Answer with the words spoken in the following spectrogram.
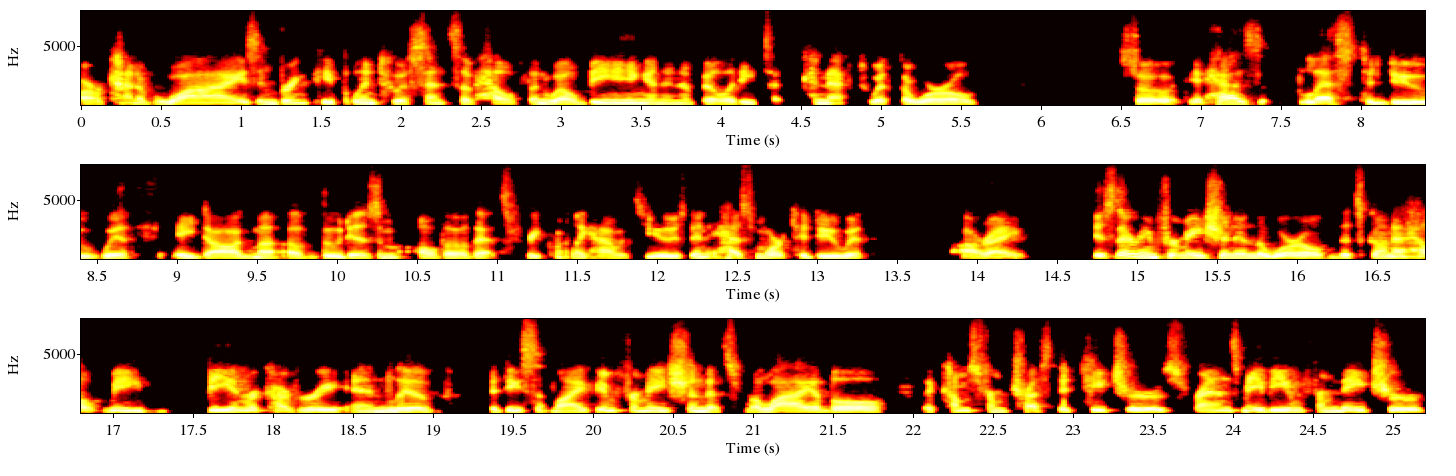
are kind of wise and bring people into a sense of health and well being and an ability to connect with the world. So it has less to do with a dogma of Buddhism, although that's frequently how it's used. And it has more to do with all right, is there information in the world that's going to help me be in recovery and live a decent life, information that's reliable, that comes from trusted teachers, friends, maybe even from nature.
